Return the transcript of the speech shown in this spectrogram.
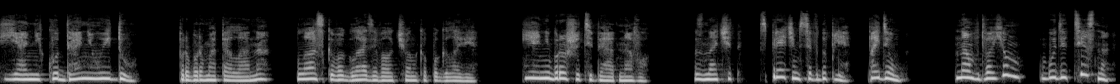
«Я никуда не уйду», — пробормотала она, ласково гладя волчонка по голове. «Я не брошу тебя одного. Значит, спрячемся в дупле. Пойдем. Нам вдвоем будет тесно,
